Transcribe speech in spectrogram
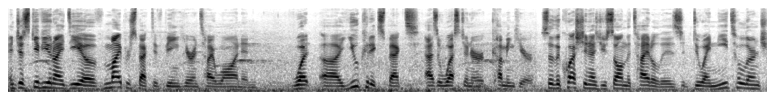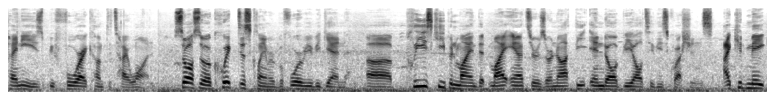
and just give you an idea of my perspective being here in Taiwan and what uh, you could expect as a Westerner coming here. So the question, as you saw in the title, is do I need to learn Chinese before I come to Taiwan? So also a quick disclaimer before we begin. Uh, please keep in mind that my answers are not the end-all be-all to these questions. I could make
